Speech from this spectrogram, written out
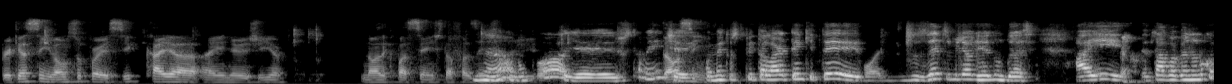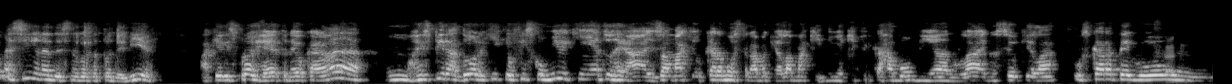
Porque assim, vamos supor, se cai a, a energia na hora que o paciente está fazendo. Não, não pode. É justamente, então, assim, equipamento hospitalar tem que ter pode. 200 milhões de redundância. Aí eu estava vendo no comecinho, né, desse negócio da pandemia, aqueles projetos, né? O cara, ah, um respirador aqui que eu fiz com 1.500 reais. A maqui... O cara mostrava aquela maquininha que ficava bombeando lá e não sei o que lá. Os cara pegou, um...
